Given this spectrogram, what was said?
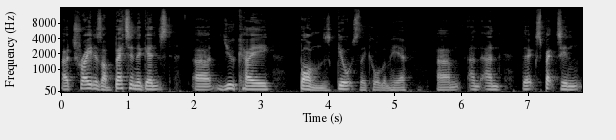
uh, traders are betting against UK uh, bonds, gilts they call them here, um, and, and they're expecting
